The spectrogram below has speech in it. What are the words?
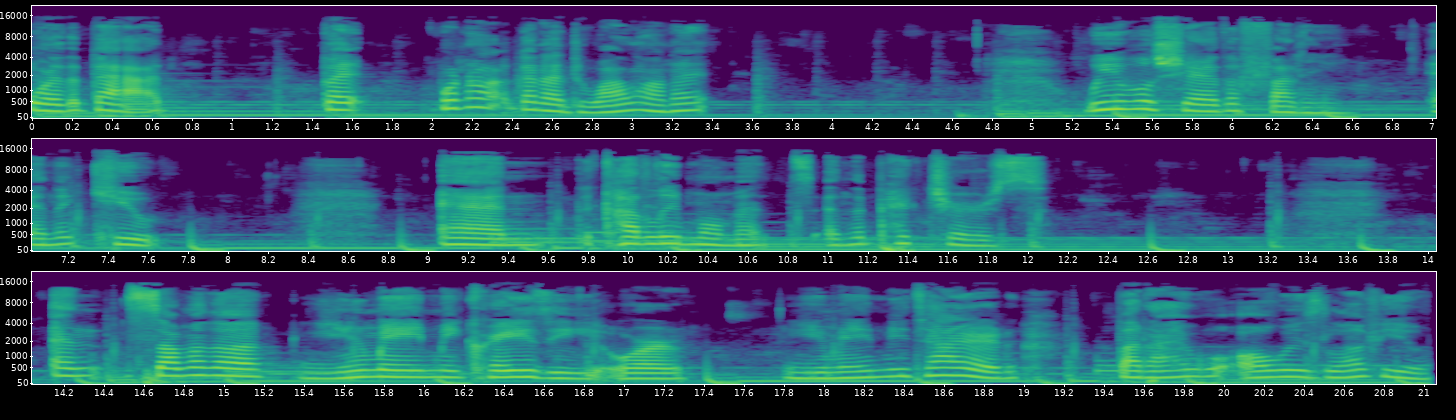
or the bad, but we're not going to dwell on it. We will share the funny and the cute and the cuddly moments and the pictures. And some of the you made me crazy or you made me tired, but I will always love you.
